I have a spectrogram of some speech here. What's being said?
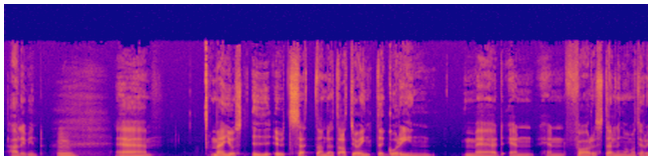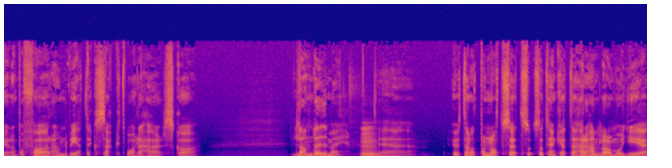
härlig vind. Mm. Eh, men just i utsättandet, att jag inte går in med en, en föreställning om att jag redan på förhand vet exakt vad det här ska landa i mig. Mm. Eh, utan att på något sätt så, så tänker jag att det här handlar om att ge,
